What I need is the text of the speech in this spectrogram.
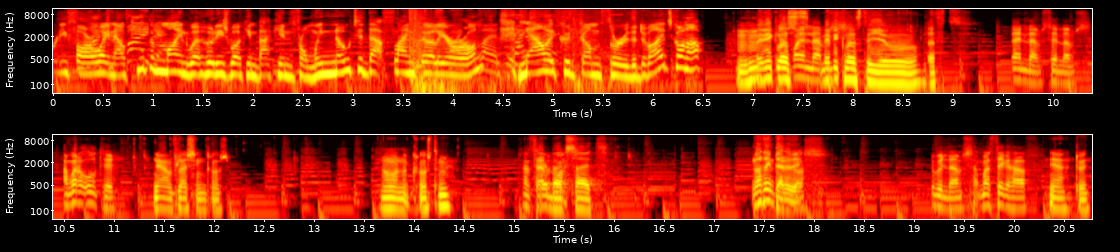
Pretty far away. Now keep in mind where Hoodie's working back in from. We noted that flank earlier on. Now it could come through. The divide's gone up. Mm-hmm. Maybe close. Maybe close to you left. Ten lamps, ten lamps. I'm gonna ult here. Yeah, I'm flashing close. No one close to me. I'm gonna Care tap one. backside. Nothing there today. Close. Two build lamps. I'm gonna take a half. Yeah, do it.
